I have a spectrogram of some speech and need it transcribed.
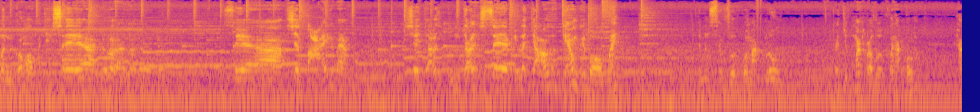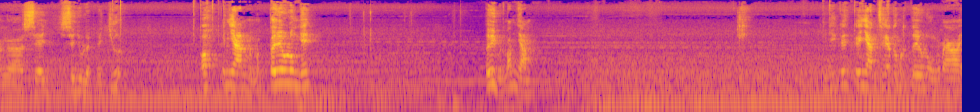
mình có một cái chiếc xe kiểu là, là, là, là xe xe tải các bạn. Xe chở cũng chở xe kiểu là chở kéo một cái bồn ấy. Thì mình sẽ vượt qua mặt luôn. Cái trước mắt là vượt qua thằng bốn thằng uh, ờ, xe xe du lịch này trước. Ô cái nhanh mình mất tiêu luôn nhỉ? Ý mình bấm nhầm. Như cái cái nhanh xe tôi mất tiêu luôn các bạn ơi.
